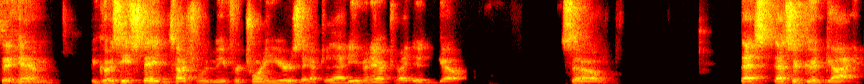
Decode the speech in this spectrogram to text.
to him because he stayed in touch with me for 20 years after that, even after I didn't go. So that's, that's a good guy.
